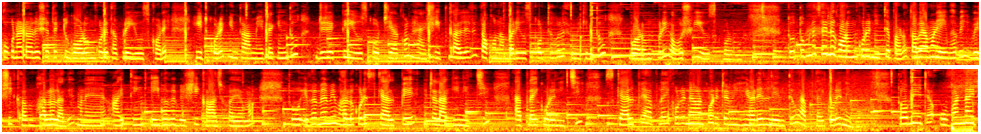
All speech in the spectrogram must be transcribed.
কোকোনাট অয়েলের সাথে একটু গরম করে তারপরে ইউজ করে হিট করে। কিন্তু আমি এটা কিন্তু ডিরেক্টলি ইউজ করছি এখন। হ্যাঁ শীতকালে তখন আবার ইউজ করতে হলে আমি কিন্তু গরম করেই অবশ্যই ইউজ করব। তো তোমরা চাইলে গরম করে নিতে পারো। তবে আমার এইভাবেই বেশি কা- ভালো লাগে। মানে আই থিঙ্ক এইভাবে বেশি কাজ হয় আমার। তো এভাবে আমি ভালো করে স্ক্যাল্পে এটা লাগিয়ে নিচ্ছি অ্যাপ্লাই করে নিচ্ছি। স্ক্যাল্পে অ্যাপ্লাই করে নেওয়ার পর এটা আমি হেয়ারের লেন্থেও অ্যাপ্লাই করে নেব। তো আমি এটা ওভারনাইট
